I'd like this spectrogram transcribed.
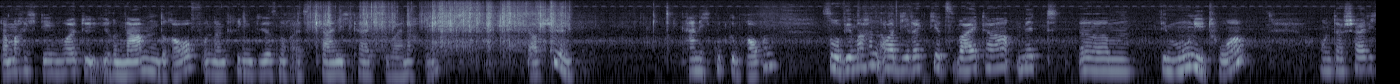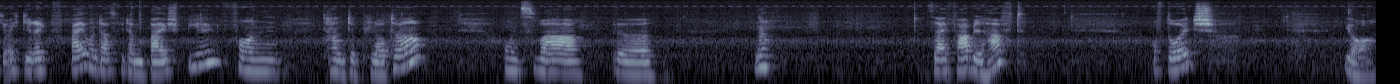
Da mache ich denen heute ihre Namen drauf und dann kriegen die das noch als Kleinigkeit zu Weihnachten. Ja, schön. Kann ich gut gebrauchen. So, wir machen aber direkt jetzt weiter mit ähm, dem Monitor. Und da schalte ich euch direkt frei und da ist wieder ein Beispiel von Tante Plotter. Und zwar, äh, na, sei fabelhaft auf Deutsch. Ja,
